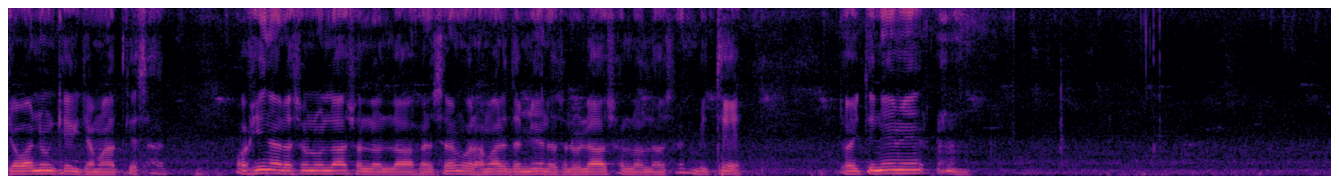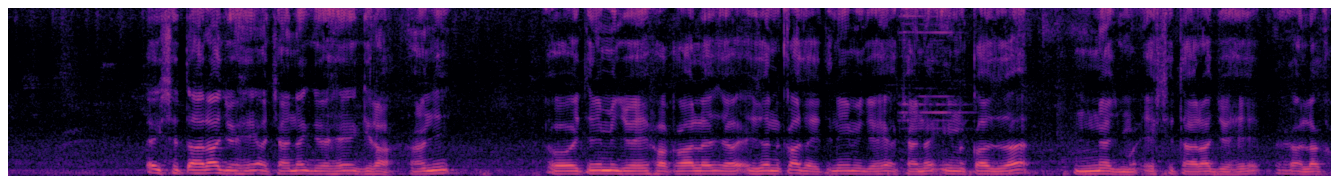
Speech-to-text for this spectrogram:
جوانوں کے ایک جماعت کے ساتھ۔ وحینہ رسول اللہ صلی اللہ علیہ وسلم اور ہمارے درمیان رسول اللہ صلی اللہ علیہ وسلم بھی تھے۔ تو اتنے میں ایک ستارہ جو ہے اچانک جو ہے گرا ہاں جی تو اتنے میں جو ہے فقال قضا، اتنے میں جو ہے اچانک انقضا نجم، ایک ستارہ جو ہے الگ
